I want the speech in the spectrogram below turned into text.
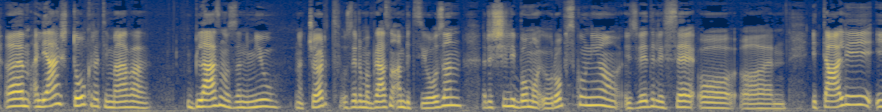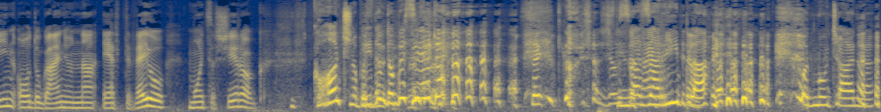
Um, Aljaš, tokrat imava blazno zanimiv načrt oziroma blazno ambiciozen. Rešili bomo Evropsko unijo, izvedeli se o um, Italiji in o dogajanju na RTV-ju. Mojca Širok. Končno pridem do besede. Tako sem že vsa zaripla od molčanja.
